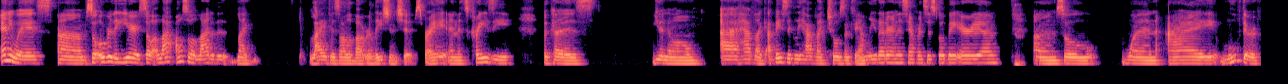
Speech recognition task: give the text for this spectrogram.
anyways, um, so over the years, so a lot also a lot of the like life is all about relationships, right? And it's crazy because, you know, I have like I basically have like chosen family that are in the San Francisco Bay Area. Hmm. Um, so when I moved there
